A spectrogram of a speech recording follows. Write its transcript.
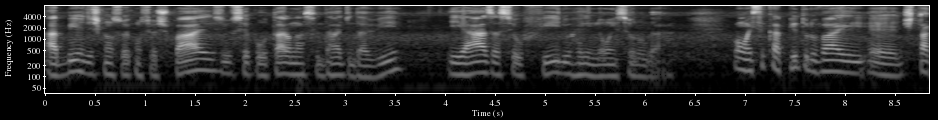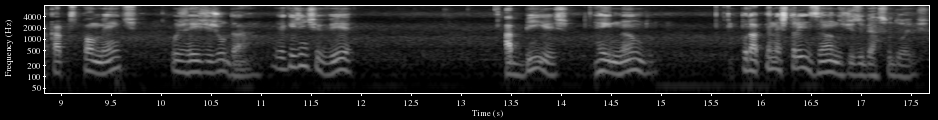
Abias descansou com seus pais e o sepultaram na cidade de Davi, e Asa, seu filho, reinou em seu lugar. Bom, esse capítulo vai é, destacar principalmente os reis de Judá. E aqui a gente vê Abias reinando por apenas três anos, diz o verso 2.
